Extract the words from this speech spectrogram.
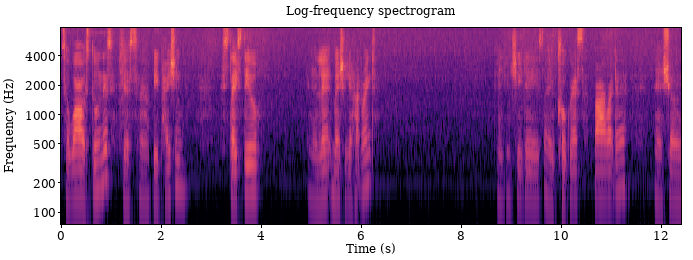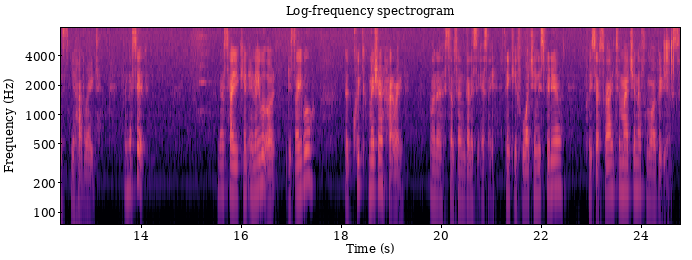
so while it's doing this just uh, be patient stay still and let measure your heart rate and you can see there is a progress bar right there and shows your heart rate and that's it that's how you can enable or disable the quick measure heart rate on a Samsung Galaxy S8. Thank you for watching this video. Please subscribe to my channel for more videos.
